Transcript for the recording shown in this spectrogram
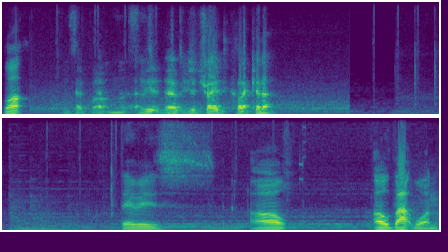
What? There's a button that Have you, have you ready. tried clicking it? There is. Oh. Oh, that one.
